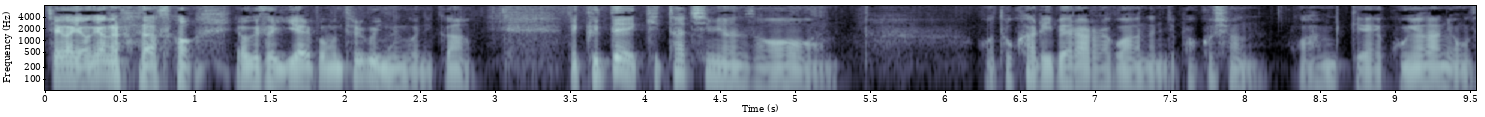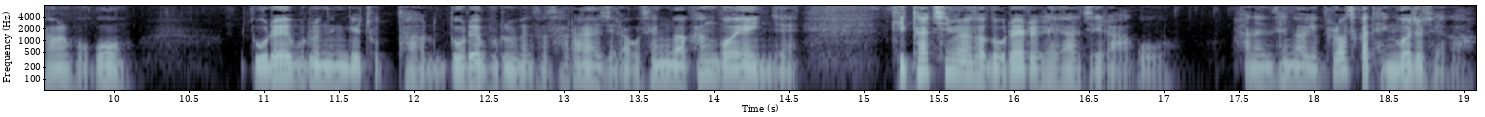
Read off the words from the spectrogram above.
제가 영향을 받아서 여기서 이 앨범은 틀고 있는 거니까. 그때 기타 치면서 어, 토카 리베라라고 하는 이제 퍼커션과 함께 공연하는 영상을 보고 노래 부르는 게 좋다 노래 부르면서 살아야지라고 생각한 거에 이제 기타 치면서 노래를 해야지라고 하는 생각이 플러스가 된 거죠 제가.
